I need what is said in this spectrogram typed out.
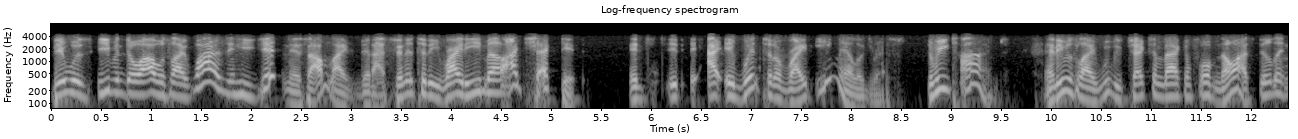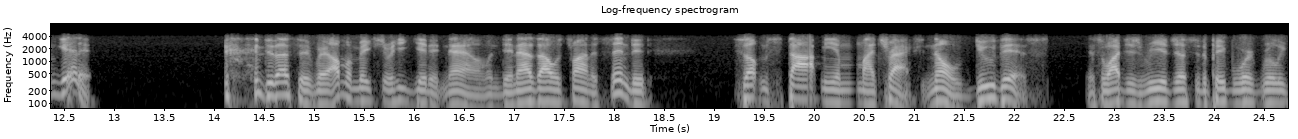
there was, even though I was like, why isn't he getting this? I'm like, did I send it to the right email? I checked it. It it it, I, it went to the right email address three times, and he was like, we was texting back and forth. No, I still didn't get it. Then I say, well, I'm gonna make sure he get it now. And then as I was trying to send it, something stopped me in my tracks. No, do this. And so I just readjusted the paperwork really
